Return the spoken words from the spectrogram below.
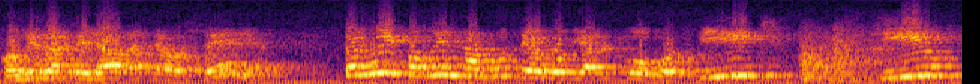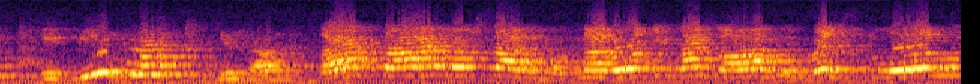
Коли заселялася оселя, то в ній повинна бути обов'язково піч, стіл і пітна їжа. Так, так, Оксанко, в народі казали, без столу,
